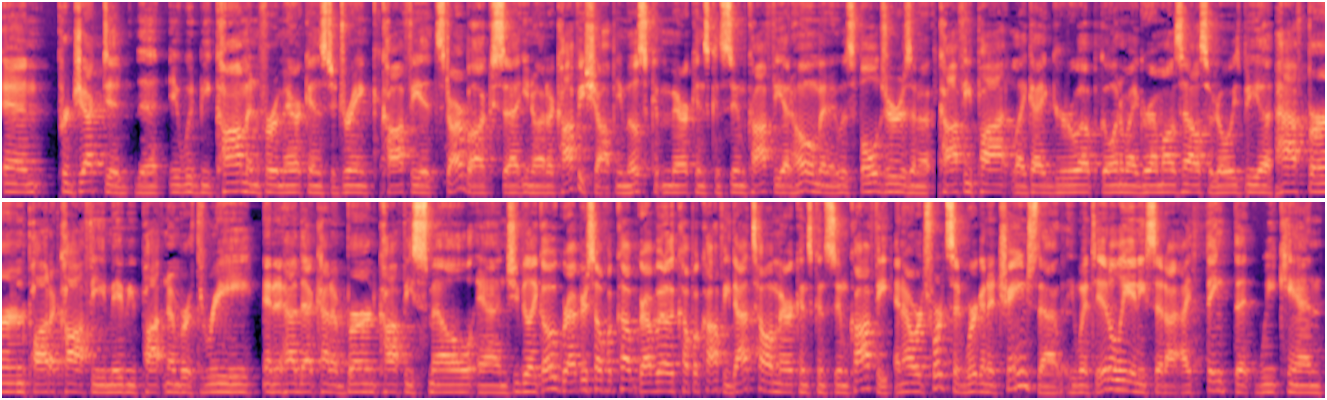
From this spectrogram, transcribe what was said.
and projected that it would be common for Americans to drink coffee at Starbucks, uh, you know, at a coffee shop. You know, most Americans consume coffee at home, and it was Folgers and a coffee pot. Like I grew up going to my grandma's house, there'd always be a half burned pot of coffee, maybe pot number three, and it had that kind of burned coffee smell. And she'd be like, "Oh, grab yourself a cup, grab another cup of coffee." That's how Americans consume coffee. And Howard Schultz said, "We're going to change that." He went to Italy and he said, I, I think that we can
